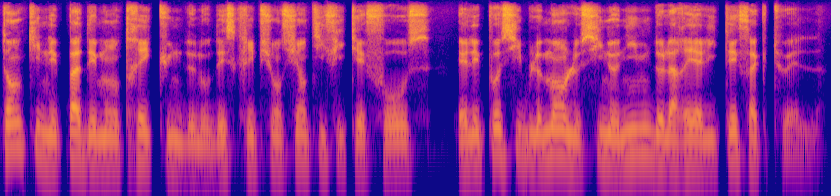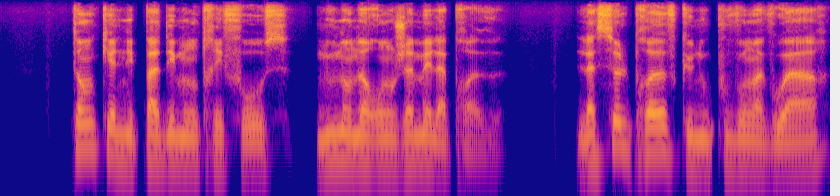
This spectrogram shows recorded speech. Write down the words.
tant qu'il n'est pas démontré qu'une de nos descriptions scientifiques est fausse, elle est possiblement le synonyme de la réalité factuelle. Tant qu'elle n'est pas démontrée fausse, nous n'en aurons jamais la preuve. La seule preuve que nous pouvons avoir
